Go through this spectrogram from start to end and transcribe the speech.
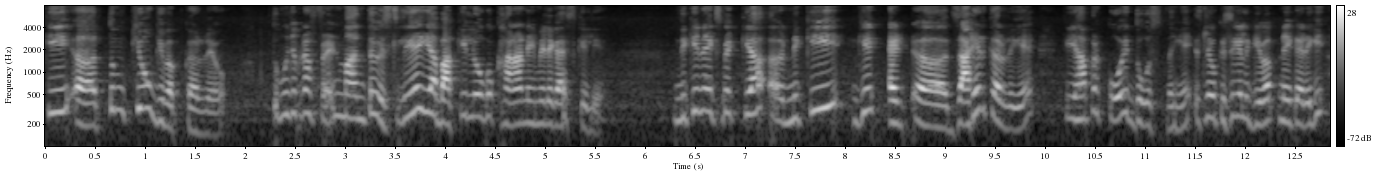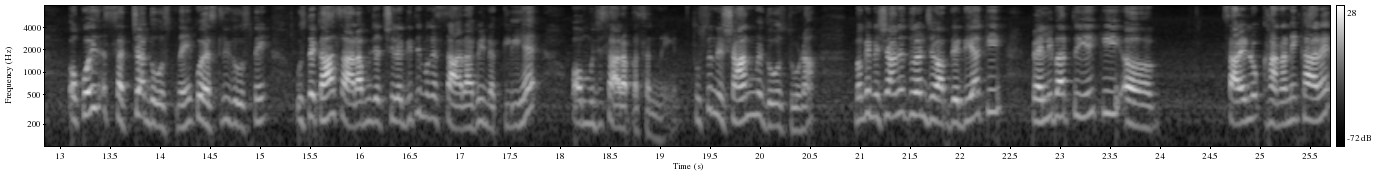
कि तुम क्यों गिवअप कर रहे हो? तुम मुझे अपना फ्रेंड मानते हो इसलिए या बाकी लोगों को खाना नहीं मिलेगा इसके लिए? निकी ने एक्सपेक्ट किया निकी ये ज़ाहिर कर रही है कि यहाँ पर कोई दोस्त नहीं है इसलिए वो किसी के लिए गिव अप नहीं करेगी और कोई सच्चा दोस्त नहीं कोई असली दोस्त नहीं। उसने कहा सारा मुझे अच्छी लगी थी मगर सारा भी नकली है और मुझे सारा पसंद नहीं है। तो उसने निशान में दोस्त ढूंढा मगर निशान ने तुरंत जवाब दे दिया कि पहली बात तो ये कि आ, सारे लोग खाना नहीं खा रहे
